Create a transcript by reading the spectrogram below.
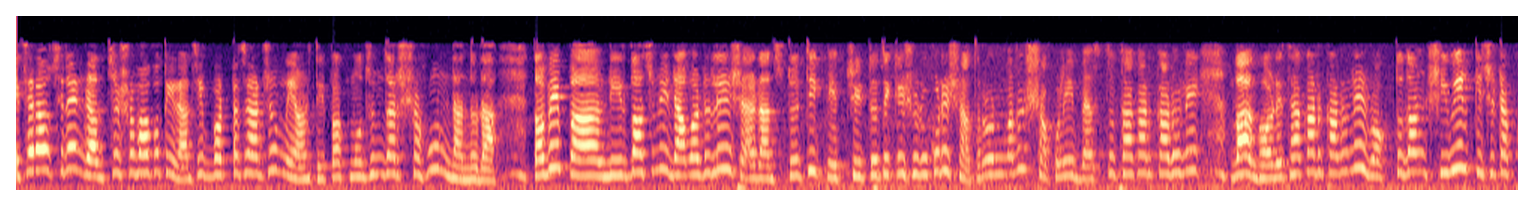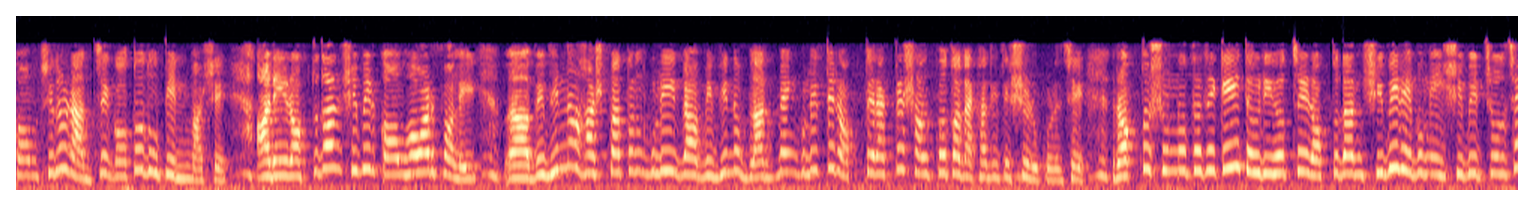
এছাড়াও ছিলেন রাজ্য সভাপতি রাজীব ভট্টাচার্য, মেয়র দীপক মজুমদার সহ অন্যান্যরা। তবে নির্বাচনী ডামাডোলে রাজনৈতিক নেতৃত্ব থেকে শুরু করে সাধারণ মানুষ সকলেই ব্যস্ত থাকার কারণে বা ঘরে থাকার কারণে রক্তদান শিবির কিছুটা কম ছিল রাজ্যে গত দু তিন মাসে। আর এই রক্তদান শিবির কম হওয়ার ফলে বিভিন্ন হাসপাতালগুলি বা বিভিন্ন ব্লাড ব্যাঙ্কগুলিতে রক্তের একটা স্বল্পতা দেখা দিতে শুরু করেছে। রক্ত শূন্যতা থেকেই তৈরি হচ্ছে রক্তদান শিবির এবং এই শিবির চলছে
